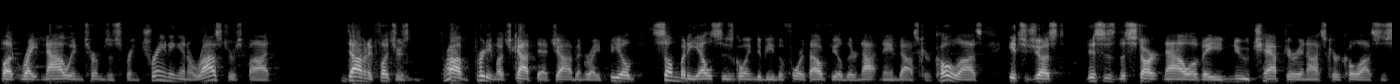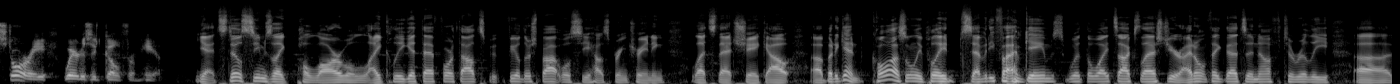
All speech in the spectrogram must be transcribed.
but right now, in terms of spring training and a roster spot, Dominic Fletcher's prob- pretty much got that job in right field. Somebody else is going to be the fourth outfielder, not named Oscar Colas. It's just this is the start now of a new chapter in Oscar Colas's story. Where does it go from here? Yeah, it still seems like Pillar will likely get that fourth outfielder spot. We'll see how spring training lets that shake out. Uh, but again, Colas only played 75 games with the White Sox last year. I don't think that's enough to really uh,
